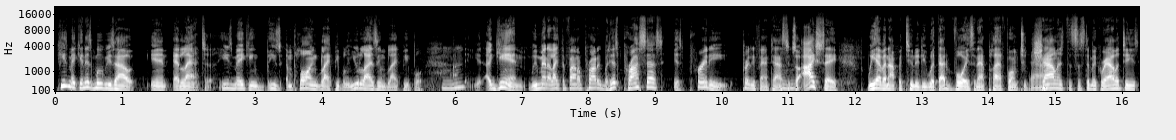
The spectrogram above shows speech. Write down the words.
he's making his movies out in Atlanta. He's making he's employing black people and utilizing black people. Mm-hmm. Uh, again, we may not like the final product, but his process is pretty pretty fantastic. Mm-hmm. So I say we have an opportunity with that voice and that platform to yeah. challenge the systemic realities,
